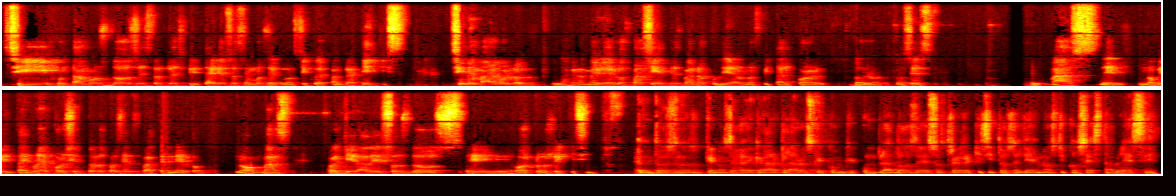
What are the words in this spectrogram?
si juntamos dos de estos tres criterios, hacemos diagnóstico de pancreatitis. Sin embargo, la gran mayoría de los pacientes van a acudir a un hospital por el dolor. Entonces, más del 99% de los pacientes va a tener dolor, ¿no? Más cualquiera de esos dos eh, otros requisitos. Entonces, que nos debe de quedar claro es que con que cumpla dos de esos tres requisitos, el diagnóstico se establece.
